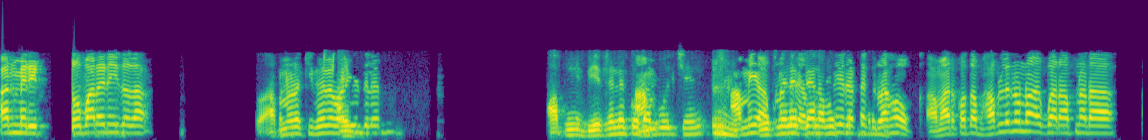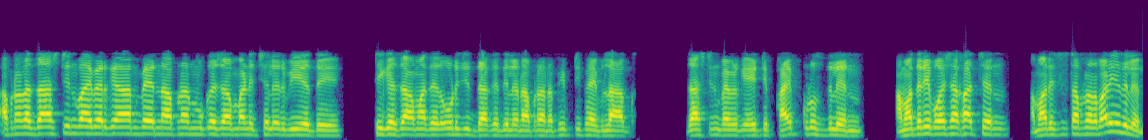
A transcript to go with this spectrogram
আনমেরিড তো নেই দাদা তো আপনারা কীভাবে বাড়িয়ে দিলেন আপনি এর কথা বলছেন আমি আপনাদের একটা গ্রাহক আমার কথা ভাবলেনও না একবার আপনারা আপনারা জাস্টিন বাইবারকে আনবেন আপনার মুকেশ আম্বানির ছেলের বিয়েতে ঠিক আছে আমাদের অরিজিৎ দাকে দিলেন আপনারা ফিফটি ফাইভ লাখ জাস্টিন বাইবারকে এইটি ফাইভ ক্রোস দিলেন আমাদেরই পয়সা খাচ্ছেন আমার রিসিপ্ট আপনারা বাড়িয়ে দিলেন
